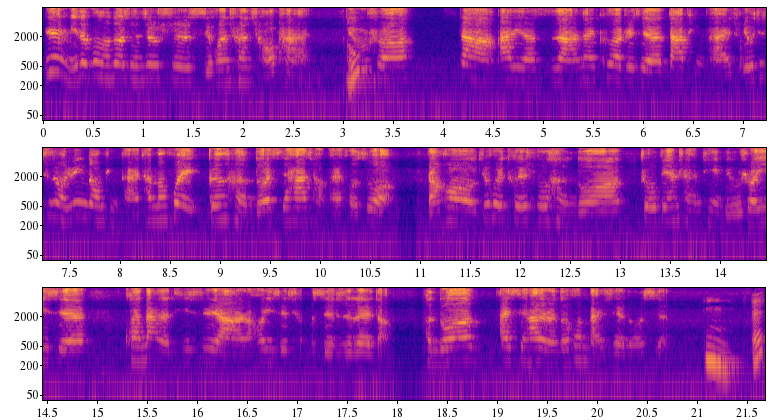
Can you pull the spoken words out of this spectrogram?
乐迷的共同特征就是喜欢穿潮牌，比如说像阿迪达斯啊、耐克这些大品牌，尤其是这种运动品牌，他们会跟很多嘻哈厂牌合作。然后就会推出很多周边产品，比如说一些宽大的 T 恤呀，然后一些球鞋之类的，很多爱嘻哈的人都会买这些东西。嗯，哎，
